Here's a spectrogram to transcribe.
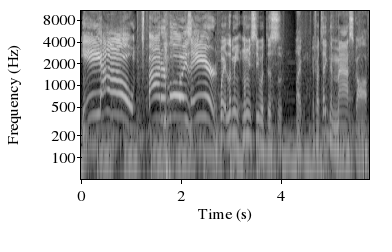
Yeehaw! Spider Boy's here. Wait, let me let me see what this like. If I take the mask off,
